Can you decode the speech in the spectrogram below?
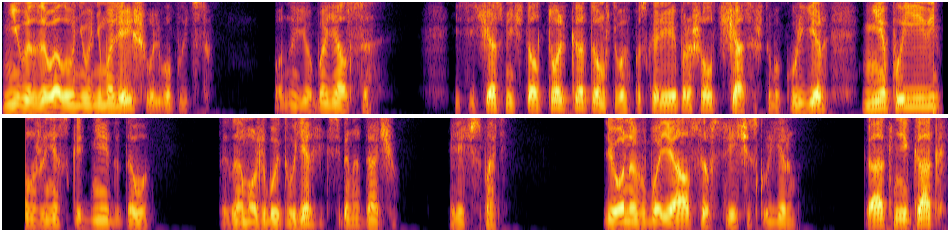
не вызывало у него ни малейшего любопытства. Он ее боялся и сейчас мечтал только о том, чтобы поскорее прошел час, чтобы курьер не появился он уже несколько дней до того. Тогда можно будет уехать к себе на дачу и лечь спать. Леонов боялся встречи с курьером. Как-никак,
